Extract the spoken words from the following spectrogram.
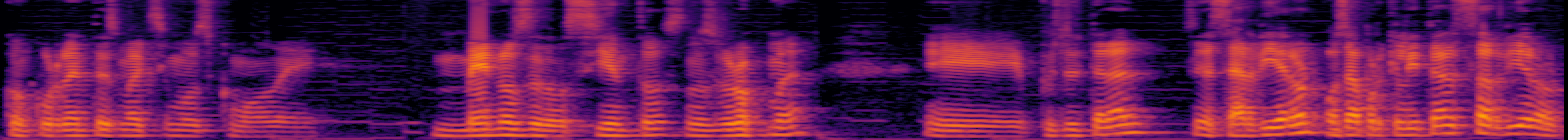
concurrentes máximos como de menos de 200, no es broma. Eh, pues literal, se ardieron, o sea, porque literal se ardieron.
